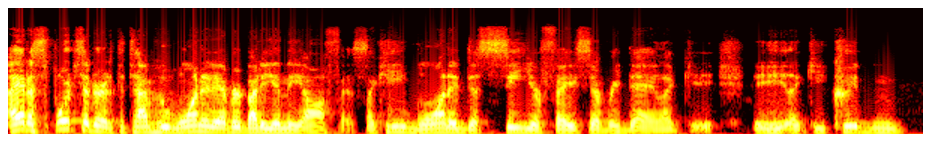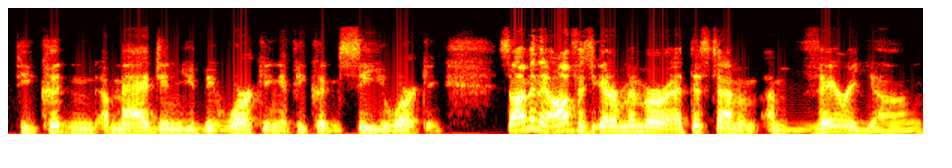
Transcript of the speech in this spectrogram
I had a sports editor at the time who wanted everybody in the office. Like he wanted to see your face every day. Like he, like he couldn't he couldn't imagine you'd be working if he couldn't see you working. So I'm in the office. You got to remember at this time I'm, I'm very young,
